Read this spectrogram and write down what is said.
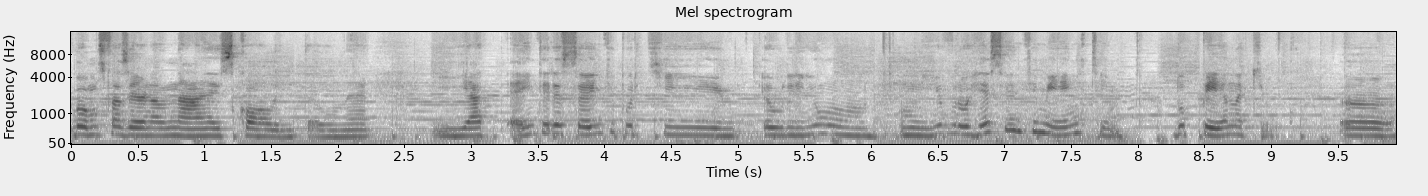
vamos fazer na, na escola, então, né? E a, é interessante porque eu li um, um livro recentemente do Pena, que uh,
